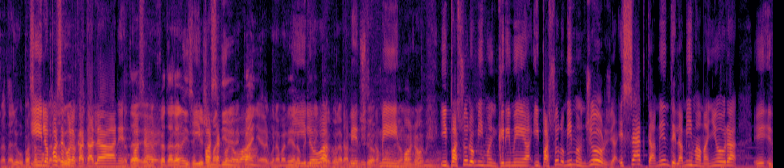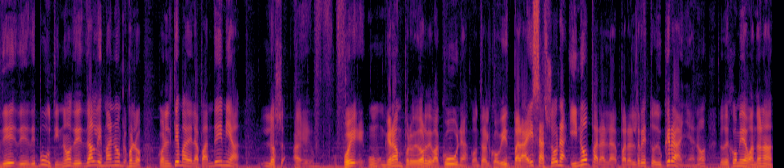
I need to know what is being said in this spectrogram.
Cataluña pasa Y lo pasa con los catalanes. Pasa- los catalanes dicen y que ellos mantienen España de alguna manera lo y que los que vascos también dicen lo mismo, ¿no? lo mismo. Y pasó lo mismo en Crimea y pasó lo mismo en Georgia. Exactamente la misma maniobra eh, de, de- de Putin, ¿no? De darles manopla. Bueno, con el tema de la pandemia, eh, fue un gran proveedor de vacunas contra el COVID para esa zona y no para, para el resto de Ucrania, ¿no? Lo dejó medio abandonado.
